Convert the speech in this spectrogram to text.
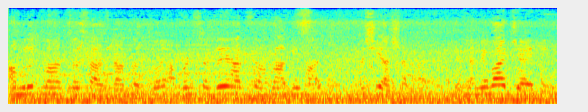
अमृत महोत्सव साजरा करतोय. आपण सगळे हात सहभागी व्हाल अशी आशा आहे. धन्यवाद. जय हिंद.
